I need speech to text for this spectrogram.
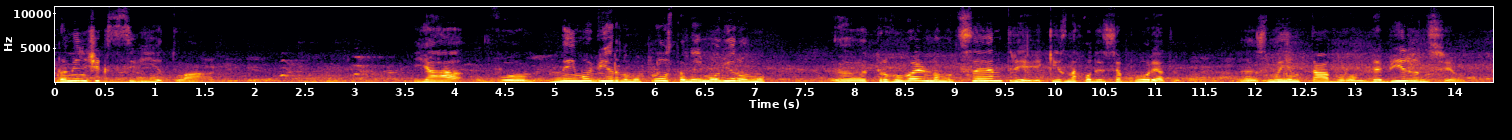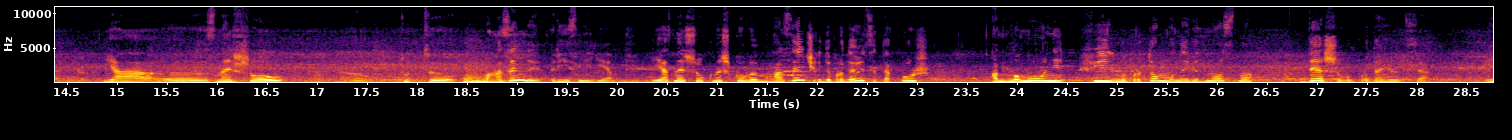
промінчик світла. Я в неймовірному, просто неймовірному е, торговельному центрі, який знаходиться поряд е, з моїм табором для біженців. Я е, знайшов тут е, магазини різні є. Я знайшов книжковий магазинчик, де продаються також англомовні фільми. Притом вони відносно дешево продаються. І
